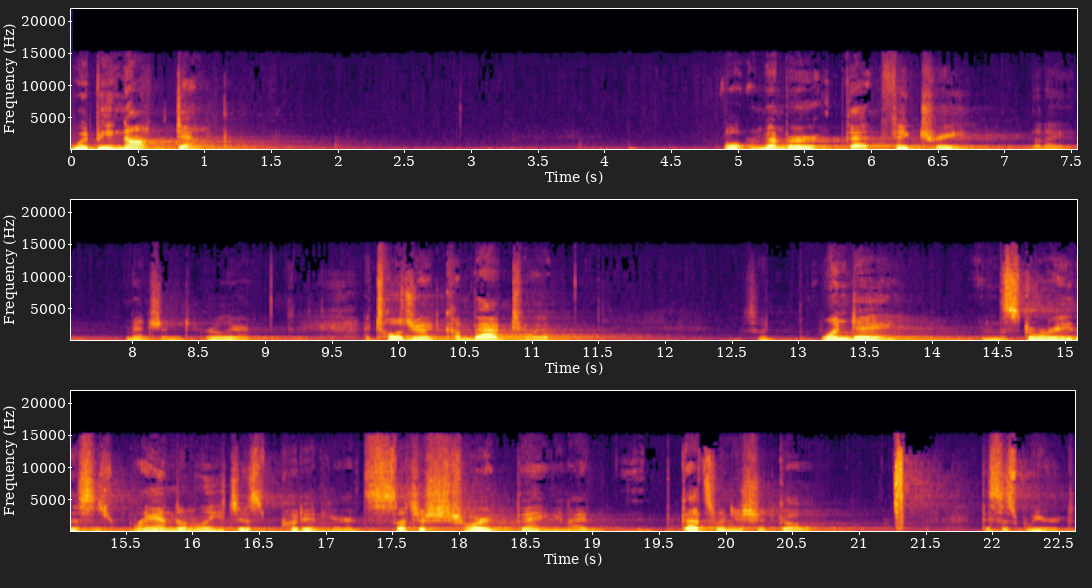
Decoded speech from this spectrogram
would be knocked down. Well, remember that fig tree that I mentioned earlier? I told you I'd come back to it. So one day in the story, this is randomly just put in here. It's such a short thing, and I that's when you should go, this is weird.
